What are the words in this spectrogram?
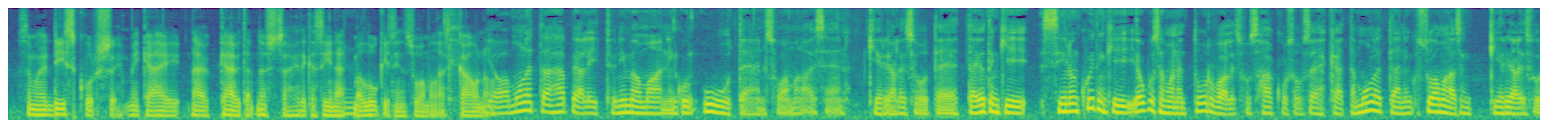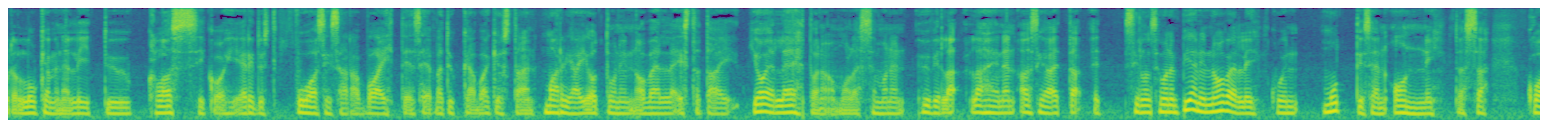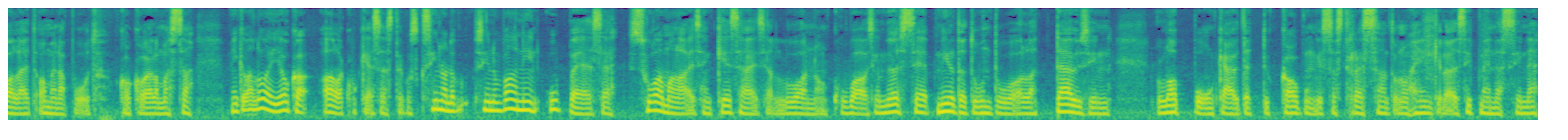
semmoinen diskurssi, mikä ei näy käytännössä, eli siinä, että mä mm. lukisin suomalaista kaunoa. Joo, mulle tämä häpeä liittyy nimenomaan niin kuin uuteen suomalaiseen kirjallisuuteen, että jotenkin siinä on kuitenkin joku semmoinen turvallisuushakuisuus ehkä, että mulle tämä niin kuin suomalaisen kirjallisuuden lukeminen liittyy klassikoihin, erityisesti vuosisadan vaihteeseen. Mä tykkään vaikka jostain Maria Jotunin novelleista tai Joen Lehtonen on mulle semmoinen hyvin lä- läheinen asia, että, että sillä on semmoinen pieni novelli kuin Muttisen onni tässä Kuolleet omenapuut kokoelmassa, minkä mä luen joka alkukesästä, koska siinä on, siinä on vaan niin upea se suomalaisen kesäisen luonnon kuvaus ja myös se, miltä tuntuu olla täysin loppuun käytetty kaupungissa stressaantunut henkilö ja sitten mennä sinne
